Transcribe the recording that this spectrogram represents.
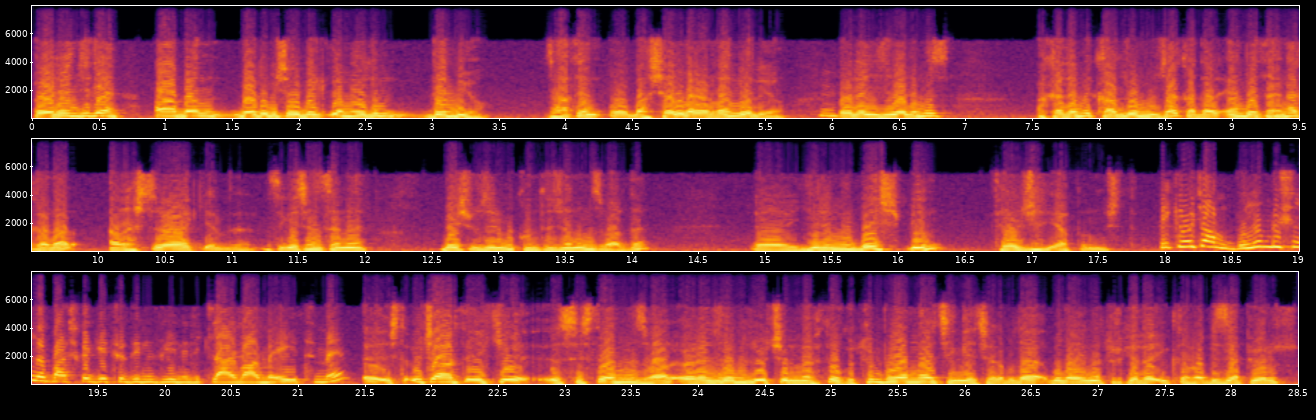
Öğrenci de Aa ben böyle bir şey beklemiyordum demiyor. Zaten o başarı da oradan geliyor. Öğrencilerimiz akademik kadromuza kadar en detayına kadar araştırarak geldiler. Mesela geçen sene 520 kontenjanımız vardı. Ee, 25 bin tercih yapılmıştı. Peki hocam bunun dışında başka getirdiğiniz yenilikler var mı eğitime? E, işte 3 artı 2 sistemimiz var. Öğrencilerimiz 3 yıl MEF'te oku. Tüm programlar için geçerli. Bu da, bu da yine Türkiye'de ilk defa biz yapıyoruz.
